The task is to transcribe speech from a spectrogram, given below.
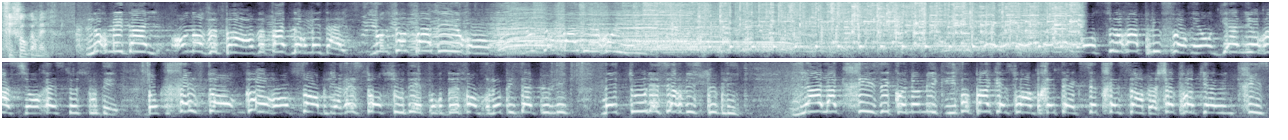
C'est chaud quand même. Leur médaille, on n'en veut pas, on veut pas de leur médaille. Nous ne sommes pas des héros, nous ne sommes pas des héroïnes. On sera plus fort et on gagnera si on reste soudés. Donc restons encore ensemble et restons soudés pour défendre l'hôpital public, mais tous les services publics. Là, la crise économique, il ne faut pas qu'elle soit un prétexte, c'est très simple. À chaque fois qu'il y a une crise,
